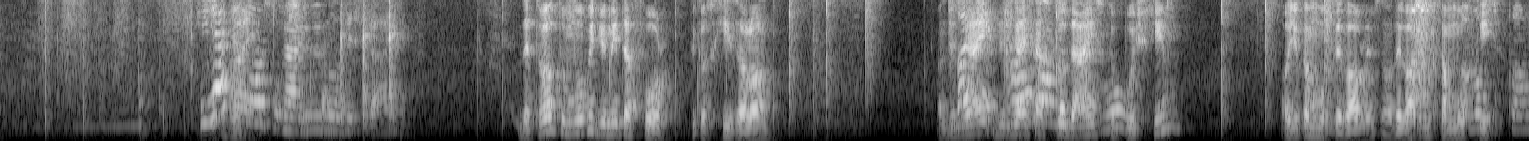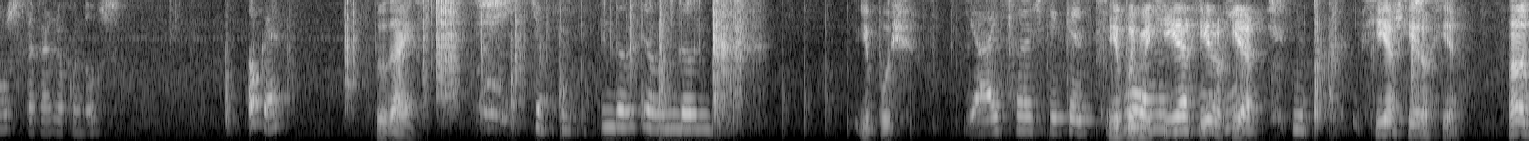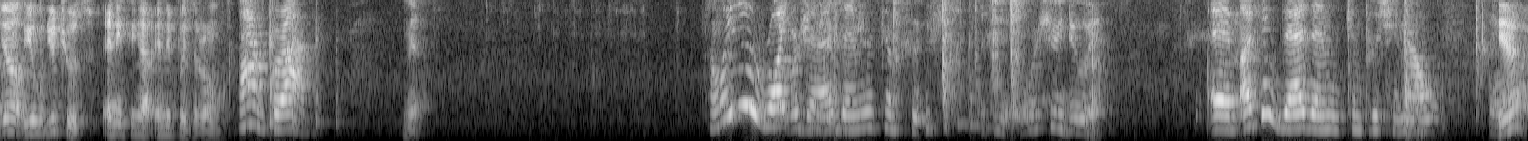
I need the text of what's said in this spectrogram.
He has Right. more Should strength. we I move think. this guy? The 12 to move it, you need a 4 because he's alone. And this But guy, it's this guy thrown has on two the dice to floor. push him. Or you can move the goblins. No, the goblins can move Podemos, he, podemos atacarlo con dos. Okay. two dice. You push. Yeah, I push because. You put me here, here, or here? Here, here, or here. No, you, you, you choose anything, uh, any place around. I have grab. Yeah. Can we do right where should we there? Then we can push. Where should we do it? Um, I think there. Then we can push him out. Here?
